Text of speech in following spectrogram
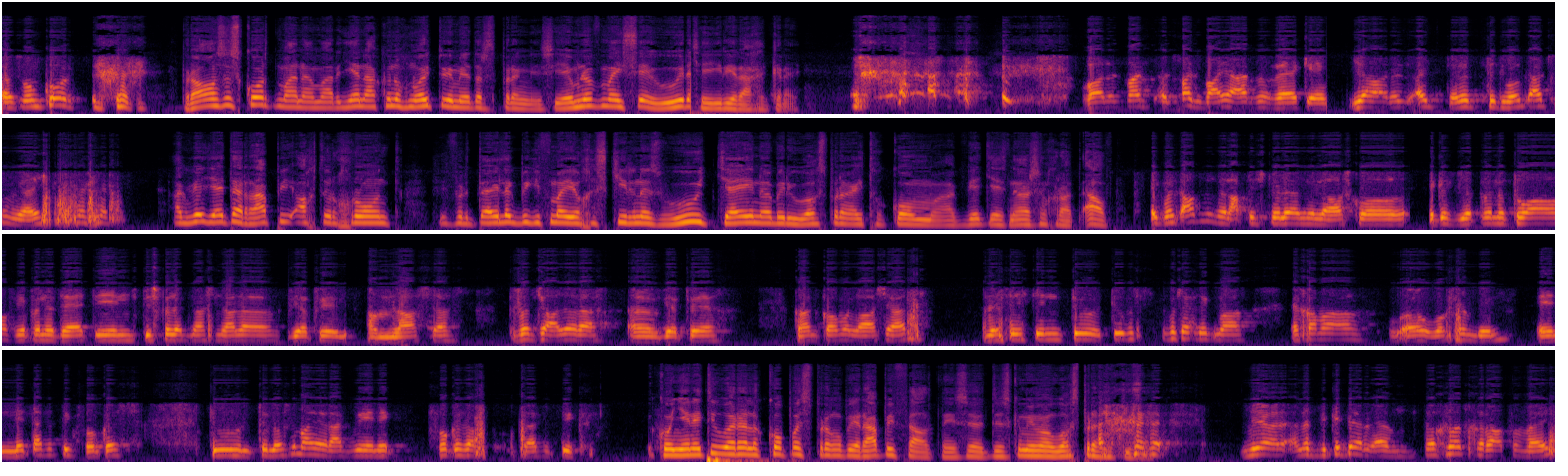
is hom kort. Bra ons is kort manne, maar jy nak nog nooit 2 meter spring nie. So jy moet nou vir my sê hoe jy hierdie reg gekry. Want dit was dit was baie harde werk en ja, dit dit dit werk uit vir my. Ek weet jy het 'n rappie agtergrond. Verduidelik bietjie vir my jou geskiedenis. Hoe het jy nou by die hoogspring uitgekom? Ek weet jy's nou in graad 11. Ek was altyd 'n rappie speler in die laerskool. Ek is WP in 12, WP in 13. Dis speel ek nasionale WP am laas jaar. Provinsiale uh, WP kan kom laas jaar. En dis is in toe toe ek maar ek gaan maar wat van doen en net dat ek fokus. Toe toe los maar die rugby en ek fokus op op atletiek. Kon jy net oor hulle koppe spring op die rugbyveld nie. So dis kom jy maar hoogspring kies. nee, hulle het bietjie um, te groot geraak vir my.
